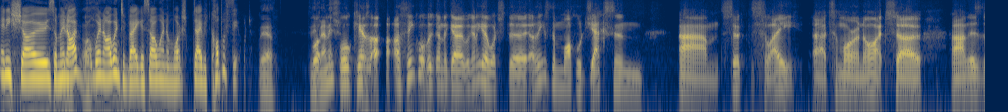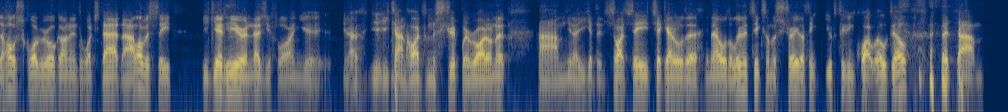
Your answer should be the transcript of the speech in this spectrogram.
Any shows? I mean, Yeah. I Oh. when I went to Vegas, I went and watched David Copperfield. Yeah, did he Well, vanish? Well, Kaz, I, I think what we're going to go, we're going to go watch the, I think it's the Michael Jackson um, Cirque du Soleil uh, tomorrow night. So um, there's the whole squad. We're all going in to watch that. Um, obviously, you get here and as you're flying, you you know you, you can't hide from the strip. We're right on it. Um, you know, you get to sightsee, check out all the you know all the lunatics on the street. I think you'd fit in quite well, Dell. but um,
